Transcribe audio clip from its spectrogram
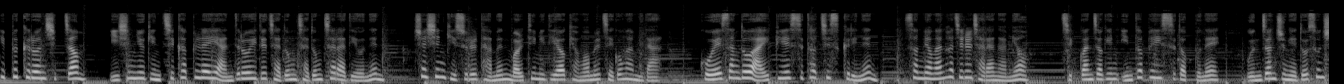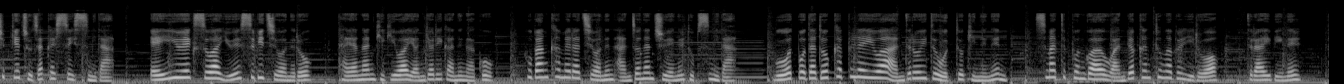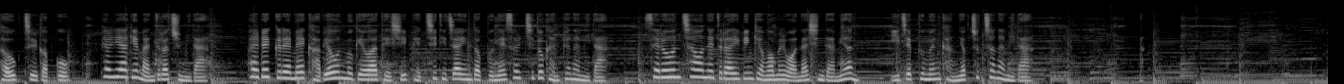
히프크론 10점 26인치 카플레이 안드로이드 자동 자동차 라디오는 최신 기술을 담은 멀티미디어 경험을 제공합니다. 고해상도 IPS 터치스크린은 선명한 화질을 자랑하며 직관적인 인터페이스 덕분에 운전 중에도 손쉽게 조작할 수 있습니다. AUX와 USB 지원으로 다양한 기기와 연결이 가능하고 후방 카메라 지원은 안전한 주행을 돕습니다. 무엇보다도 카플레이와 안드로이드 오토 기능은 스마트폰과 완벽한 통합을 이루어 드라이빙을 더욱 즐겁고 편리하게 만들어줍니다. 800g의 가벼운 무게와 대시 배치 디자인 덕분에 설치도 간편합니다. 새로운 차원의 드라이빙 경험을 원하신다면 이 제품은 강력 추천합니다.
